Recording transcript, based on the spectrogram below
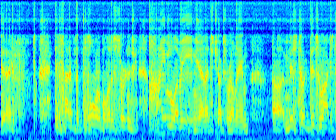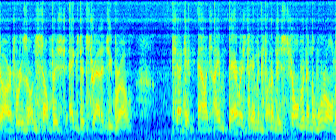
d- this side of deplorable that a certain Chaim Levine, yeah, that's Chuck's real name, uh, mistook this rock star for his own selfish exit strategy, bro. Check it, Alex. I embarrassed him in front of his children and the world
